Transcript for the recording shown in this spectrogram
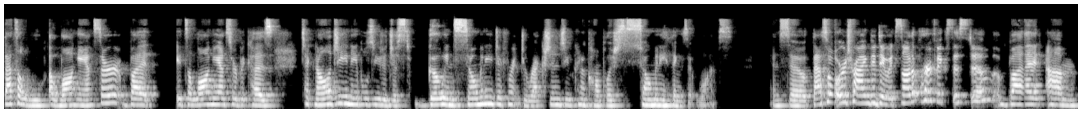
that's a, a long answer but it's a long answer because technology enables you to just go in so many different directions. You can accomplish so many things at once. And so that's what we're trying to do. It's not a perfect system, but um,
